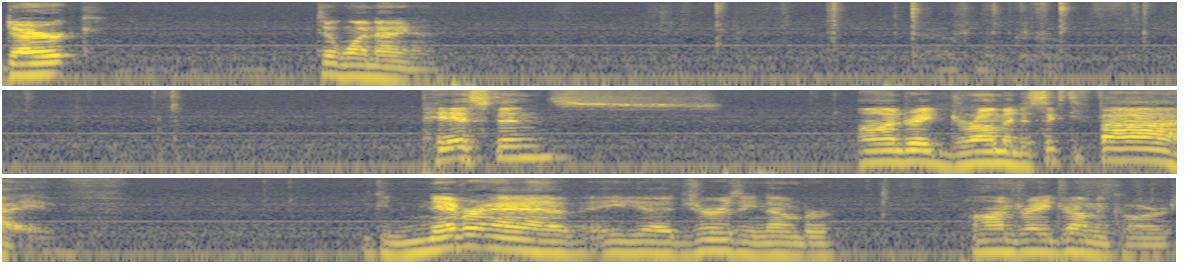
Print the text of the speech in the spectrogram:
Dirk to 199. Pistons. Andre Drummond to 65. You can never have a uh, jersey number Andre Drummond card.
